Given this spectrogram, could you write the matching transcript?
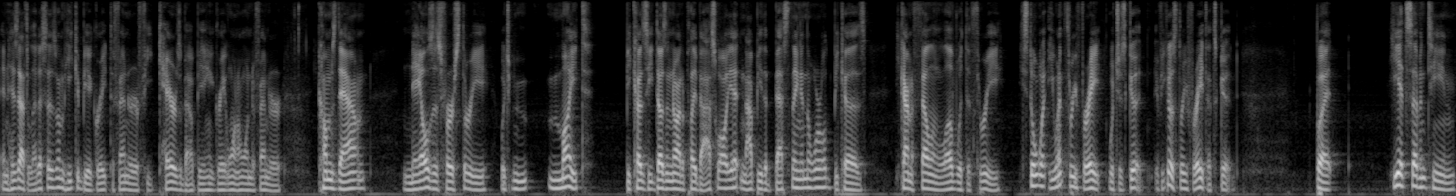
and his athleticism, he could be a great defender if he cares about being a great one-on-one defender. Comes down, nails his first three, which m- might, because he doesn't know how to play basketball yet, not be the best thing in the world because he kind of fell in love with the three. He still went. He went three for eight, which is good. If he goes three for eight, that's good but he had 17.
